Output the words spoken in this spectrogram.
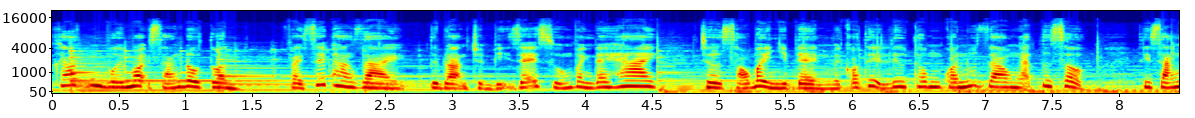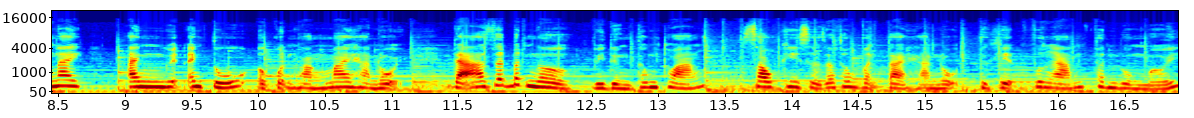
Khác với mọi sáng đầu tuần, phải xếp hàng dài từ đoạn chuẩn bị rẽ xuống vành đai 2, chờ 6-7 nhịp đèn mới có thể lưu thông qua nút giao ngã tư sở, thì sáng nay, anh Nguyễn Anh Tú ở quận Hoàng Mai, Hà Nội đã rất bất ngờ vì đường thông thoáng sau khi Sở Giao thông Vận tải Hà Nội thực hiện phương án phân luồng mới.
